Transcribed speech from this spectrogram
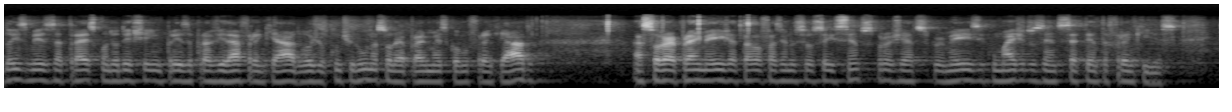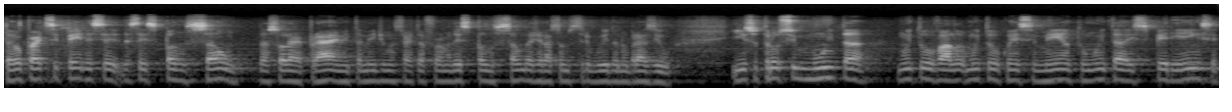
dois meses atrás, quando eu deixei a empresa para virar franqueado, hoje eu continuo na Solar Prime, mas como franqueado, a Solar Prime aí já estava fazendo seus 600 projetos por mês e com mais de 270 franquias. Então eu participei desse, dessa expansão da Solar Prime, também de uma certa forma da expansão da geração distribuída no Brasil. E isso trouxe muita, muito valor, muito conhecimento, muita experiência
